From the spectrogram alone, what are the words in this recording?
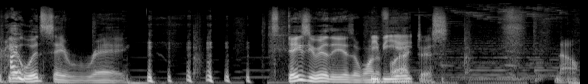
3PO? probably would say Rey. Daisy really is a wonderful BB-8? actress. No,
